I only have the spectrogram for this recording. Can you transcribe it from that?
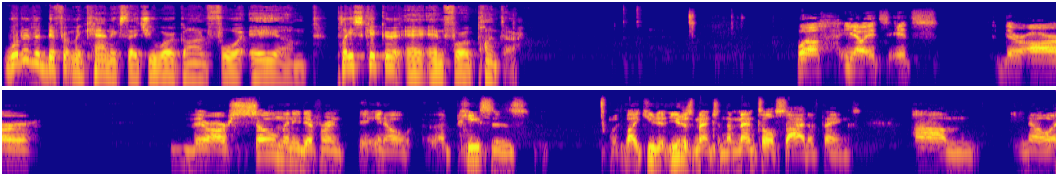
what are the different mechanics that you work on for a um, place kicker and, and for a punter? Well, you know, it's it's there are there are so many different you know uh, pieces. Like you you just mentioned the mental side of things. Um, you know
